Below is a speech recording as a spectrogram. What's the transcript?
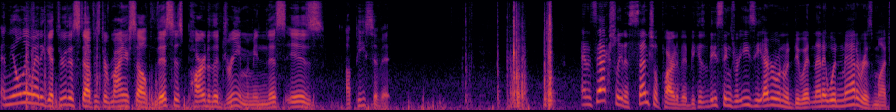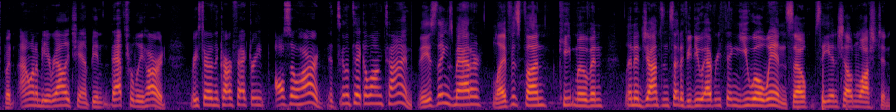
And the only way to get through this stuff is to remind yourself this is part of the dream. I mean, this is a piece of it. And it's actually an essential part of it because if these things were easy, everyone would do it and then it wouldn't matter as much. But I want to be a rally champion, that's really hard. Restarting the car factory, also hard. It's going to take a long time. These things matter. Life is fun. Keep moving. Lyndon Johnson said if you do everything, you will win. So see you in Shelton, Washington.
